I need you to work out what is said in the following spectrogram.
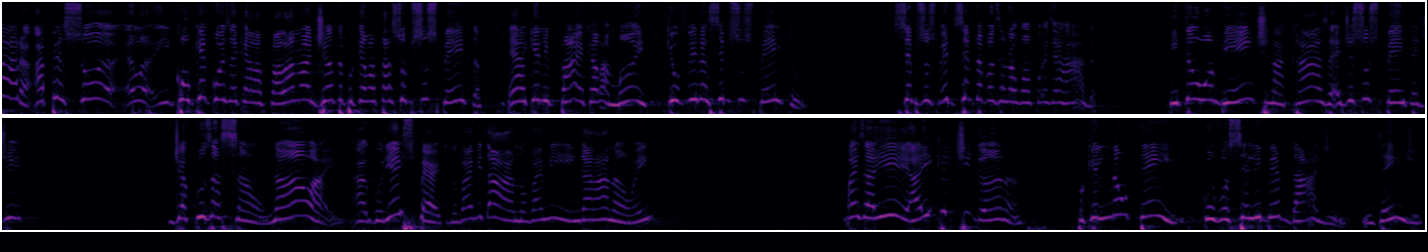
Cara, a pessoa, ela, e qualquer coisa que ela falar, não adianta porque ela está sob suspeita. É aquele pai, aquela mãe, que o filho é sempre suspeito. Sempre suspeito, sempre está fazendo alguma coisa errada. Então o ambiente na casa é de suspeita, é de, de acusação. Não, ai, a guria é esperta, não vai me dar, não vai me enganar, não, hein? Mas aí, aí que ele te engana. Porque ele não tem com você liberdade, entende?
